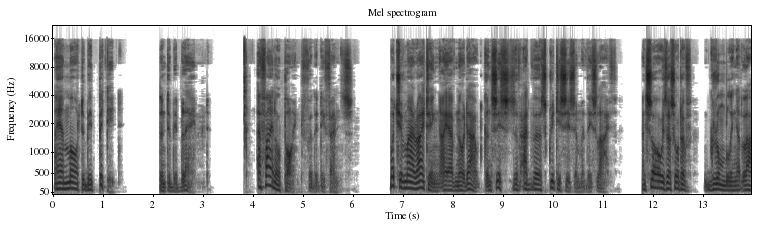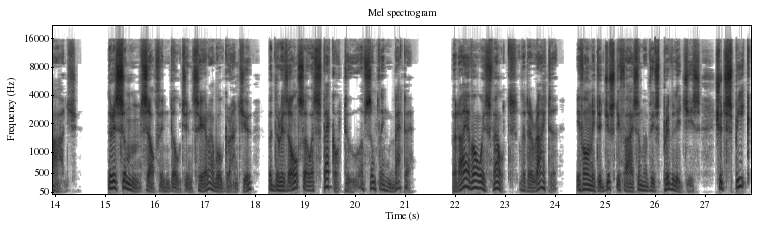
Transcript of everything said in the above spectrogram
I am more to be pitied than to be blamed. A final point for the defence. Much of my writing, I have no doubt, consists of adverse criticism of this life, and so is a sort of grumbling at large. There is some self-indulgence here, I will grant you, but there is also a speck or two of something better. But I have always felt that a writer, if only to justify some of his privileges, should speak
